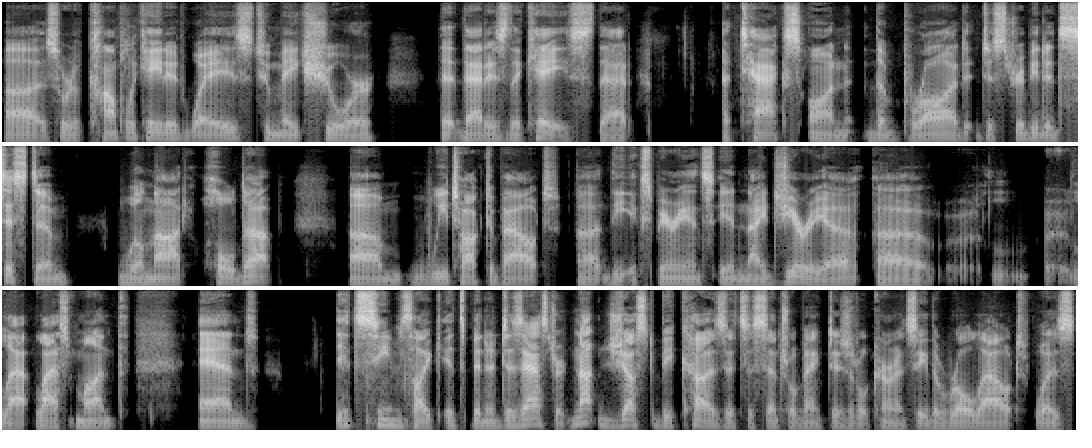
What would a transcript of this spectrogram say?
uh, sort of complicated ways to make sure that that is the case, that attacks on the broad distributed system will not hold up. Um, we talked about uh, the experience in Nigeria uh, la- last month, and it seems like it's been a disaster, not just because it's a central bank digital currency. The rollout was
